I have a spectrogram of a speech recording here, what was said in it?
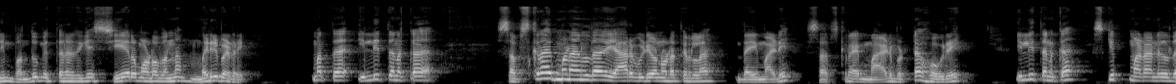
ನಿಮ್ಮ ಬಂಧು ಮಿತ್ರರಿಗೆ ಶೇರ್ ಮಾಡೋದನ್ನು ಮರಿಬೇಡ್ರಿ. ಮತ್ತು ಇಲ್ಲಿ ತನಕ ಸಬ್ಸ್ಕ್ರೈಬ್ ಮಾಡಲ್ದ ಯಾರು ವಿಡಿಯೋ ನೋಡತ್ತಿರಲ್ಲ, ದಯಮಾಡಿ ಸಬ್ಸ್ಕ್ರೈಬ್ ಮಾಡಿಬಿಟ್ಟ ಹೋಗ್ರಿ. ಇಲ್ಲಿ ತನಕ ಸ್ಕಿಪ್ ಮಾಡಾನಿಲ್ದ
